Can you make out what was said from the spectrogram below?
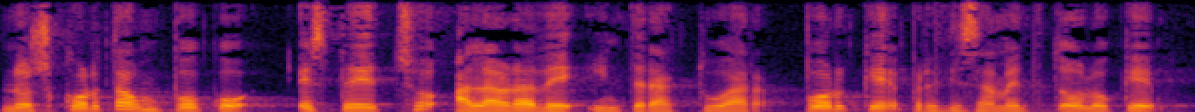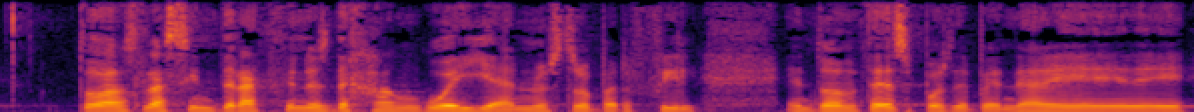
nos corta un poco este hecho a la hora de interactuar, porque precisamente todo lo que todas las interacciones dejan huella en nuestro perfil. Entonces, pues depende de,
